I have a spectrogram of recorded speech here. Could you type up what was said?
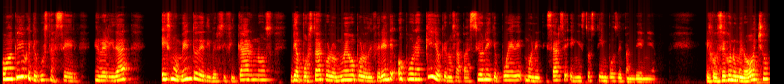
con aquello que te gusta hacer. En realidad, es momento de diversificarnos, de apostar por lo nuevo, por lo diferente o por aquello que nos apasiona y que puede monetizarse en estos tiempos de pandemia. El consejo número 8,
